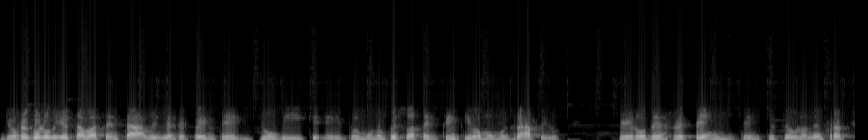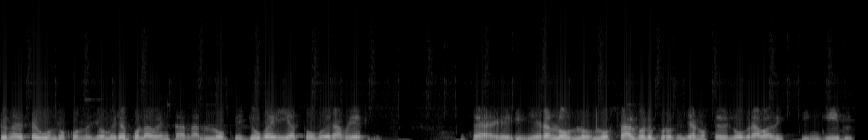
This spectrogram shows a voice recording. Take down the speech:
Yo recuerdo que yo estaba sentado y de repente yo vi que eh, todo el mundo empezó a sentir que íbamos muy rápido. Pero de repente, te estoy hablando en fracciones de segundos, cuando yo miré por la ventana, lo que yo veía todo era verde. O sea, eh, y eran los árboles, pero que ya no se lograba distinguir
